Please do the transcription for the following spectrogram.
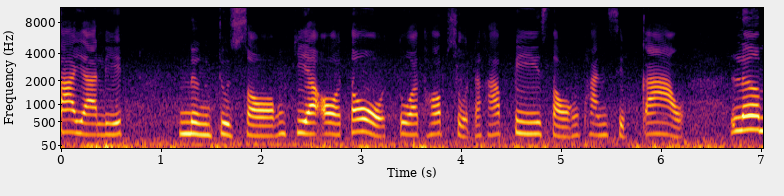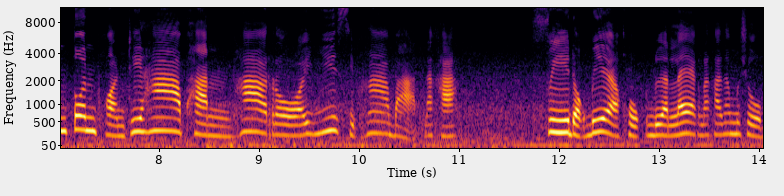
ต้ายาริส 1.2 เกียร์ออโต้ตัวท็อปสุดนะคะ ปี 2019 เริ่มต้นผ่อนที่ 5,525 บาทนะคะ ฟรีดอกเบี้ย 6 เดือนแรกนะคะท่านผู้ชม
